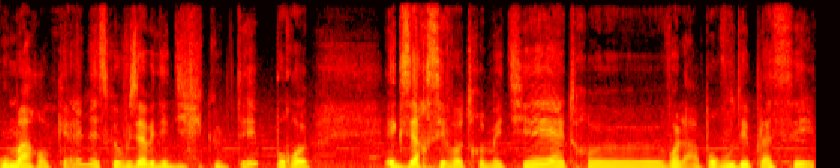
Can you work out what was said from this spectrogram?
ou marocaines, est-ce que vous avez des difficultés pour euh, exercer votre métier, être euh, voilà, pour vous déplacer?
